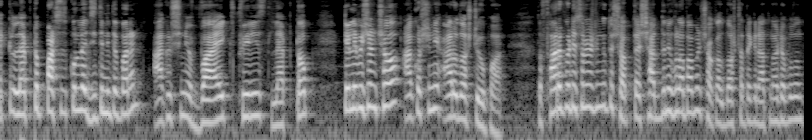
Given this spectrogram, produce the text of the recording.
একটা ল্যাপটপ পারচেস করলে জিতে নিতে পারেন আকর্ষণীয় বাইক ফ্রিজ ল্যাপটপ টেলিভিশন সহ আকর্ষণীয় আরও দশটি উপহার। তো ফারুকাটি সলিউশন কিন্তু সপ্তাহে সাত দিনই খোলা পাবেন সকাল দশটা থেকে রাত নয়টা পর্যন্ত।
